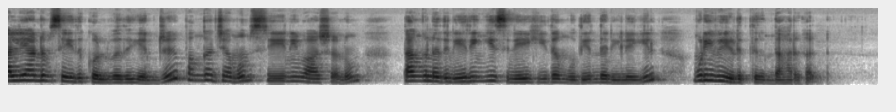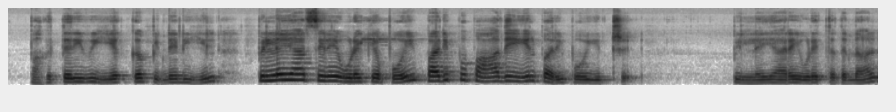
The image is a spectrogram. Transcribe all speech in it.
கல்யாணம் செய்து கொள்வது என்று பங்கஜமும் ஸ்ரீனிவாசனும் தங்களது நெருங்கிய சிநேகித முதிர்ந்த நிலையில் முடிவு எடுத்திருந்தார்கள். பகுத்தறிவு இயக்க பின்னணியில் பிள்ளையார் சிலை உடைக்கப் போய் படிப்பு பாதையில் பறிபோயிற்று. பிள்ளையாரை உடைத்ததனால்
